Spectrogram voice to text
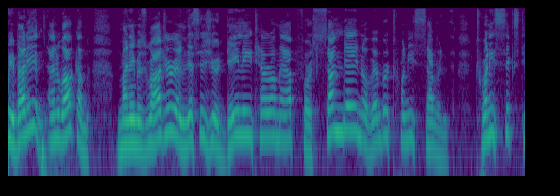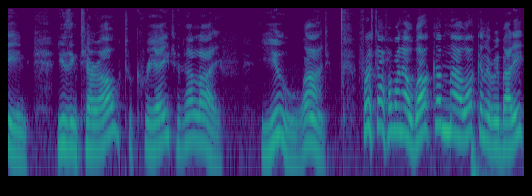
Everybody, and welcome. My name is Roger, and this is your daily tarot map for Sunday, November 27th, 2016, using tarot to create the life you want. First off, I want to welcome, uh, welcome everybody,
